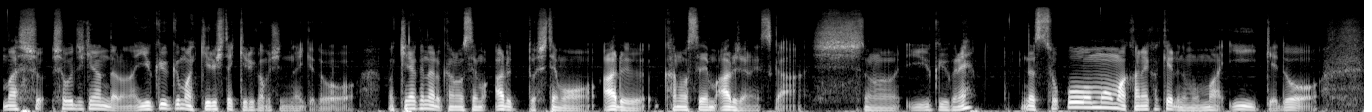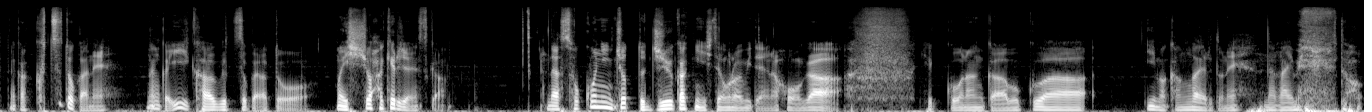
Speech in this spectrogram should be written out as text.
まあ、正直なんだろうな、ゆくゆくまあ着る人は着るかもしれないけど、まあ、着なくなる可能性もあるとしても、ある可能性もあるじゃないですか。その、ゆくゆくね。だそこもまあ金かけるのもまあいいけど、なんか靴とかね、なんかいい革靴とかだと、まあ一生履けるじゃないですか。だからそこにちょっと重課金してもらうみたいな方が、結構なんか僕は今考えるとね、長い目で見ると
